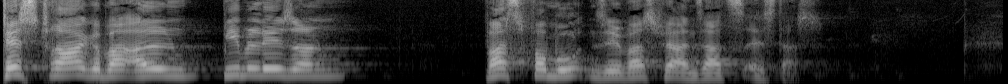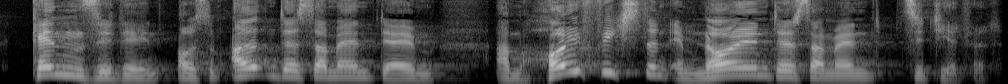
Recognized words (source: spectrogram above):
Testfrage bei allen Bibellesern, was vermuten Sie, was für ein Satz ist das? Kennen Sie den aus dem Alten Testament, der im, am häufigsten im Neuen Testament zitiert wird?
